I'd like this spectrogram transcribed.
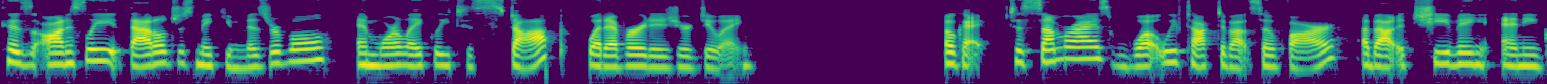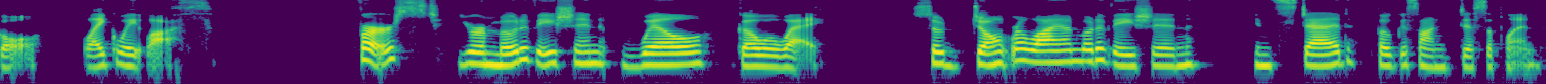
Because honestly, that'll just make you miserable and more likely to stop whatever it is you're doing. Okay, to summarize what we've talked about so far about achieving any goal, like weight loss. First, your motivation will go away. So don't rely on motivation. Instead, focus on discipline.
